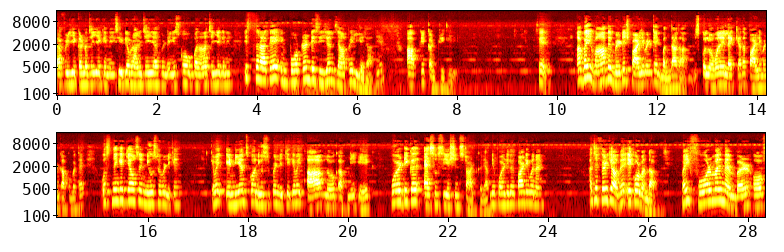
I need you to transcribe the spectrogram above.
या फिर ये करना चाहिए कि नहीं, सीटें बढ़ानी चाहिए या फिर नहीं, इसको बनाना चाहिए कि नहीं। इस तरह के इम्पोर्टेंट डिसीज़न यहाँ पे लिए जाते हैं आपके कंट्री के लिए। फिर, अब भाई वहाँ पे ब्रिटिश पार्लियामेंट का एक बंदा था, जिसको लोगों ने इलेक्ट किया था पार्लियामेंट का आपको पता है। उसने क्या किया, उसने न्यूज़पेपर लिखे। कि भाई इंडियंस को न्यूज़पेपर लिखे कि भाई आप लोग अपनी एक पॉलिटिकल एसोसिएशन स्टार्ट करें, अपनी पॉलिटिकल पार्टी बनाएँ। अच्छा फिर क्या होता है, एक और बंदा भाई फॉर्मल मेंबर ऑफ़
